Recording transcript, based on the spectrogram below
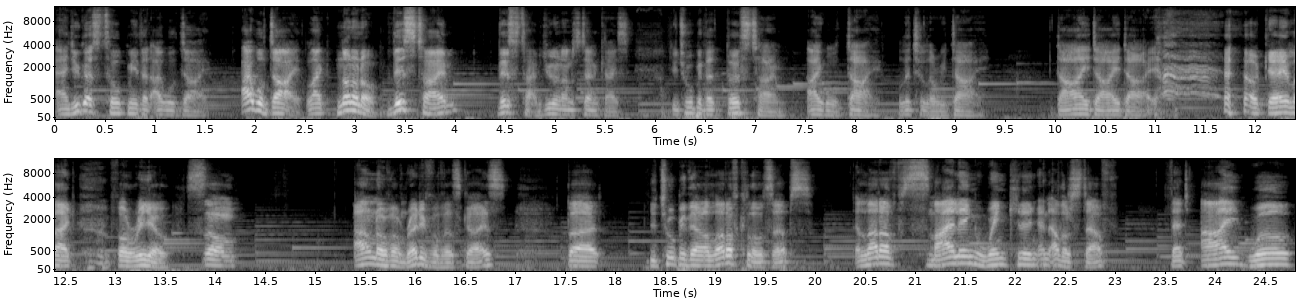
And you guys told me that I will die. I will die. Like, no, no, no. This time, this time, you don't understand guys. You told me that this time I will die. Literally die. Die, die, die. okay, like, for real. So, I don't know if I'm ready for this, guys. But you told me there are a lot of close-ups. A lot of smiling, winking, and other stuff that I will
